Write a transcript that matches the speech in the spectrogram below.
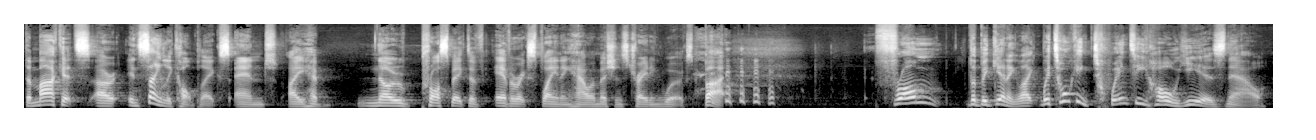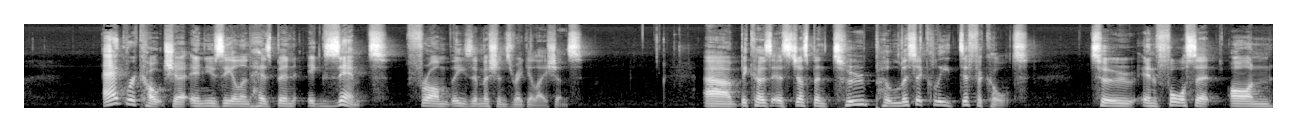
the markets are insanely complex, and I have no prospect of ever explaining how emissions trading works, but from the beginning, like we're talking 20 whole years now, agriculture in New Zealand has been exempt from these emissions regulations uh, because it's just been too politically difficult to enforce it on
